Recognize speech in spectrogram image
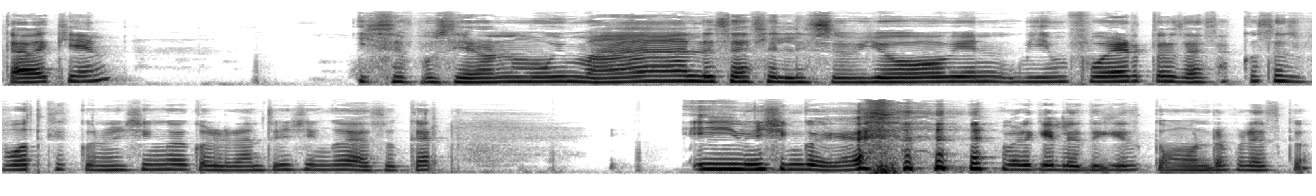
cada quien y se pusieron muy mal, o sea, se les subió bien, bien fuerte, o sea, esa cosa es vodka con un chingo de colorante, un chingo de azúcar y un chingo de gas, porque les dije es como un refresco.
